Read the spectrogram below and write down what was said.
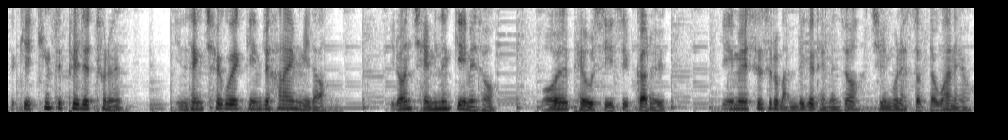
특히 킹스필드2는 인생 최고의 게임 중 하나입니다. 이런 재밌는 게임에서 뭘 배울 수 있을까를 게임을 스스로 만들게 되면서 질문했었다고 하네요.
